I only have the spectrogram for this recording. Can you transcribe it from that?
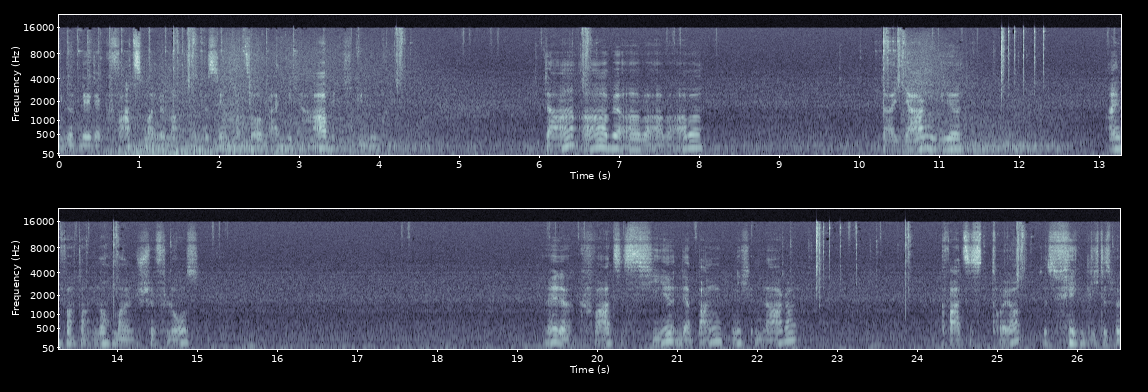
Wie gesagt, nee, der Quarzmangel macht ein bisschen Sorgen. Eigentlich habe ich genug. Da, aber, aber, aber, aber. Da jagen wir einfach doch nochmal mal ein Schiff los. Ne, der Quarz ist hier in der Bank, nicht im Lager. Quarz ist teuer, deswegen liegt es bei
